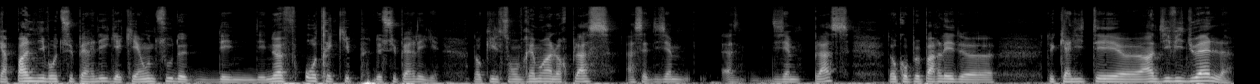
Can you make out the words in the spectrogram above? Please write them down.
qui n'a pas le niveau de Super League et qui est en dessous de, des, neuf autres équipes de Super League. Donc ils sont vraiment à leur place, à cette dixième, place. Donc on peut parler de, qualité euh, individuelle,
